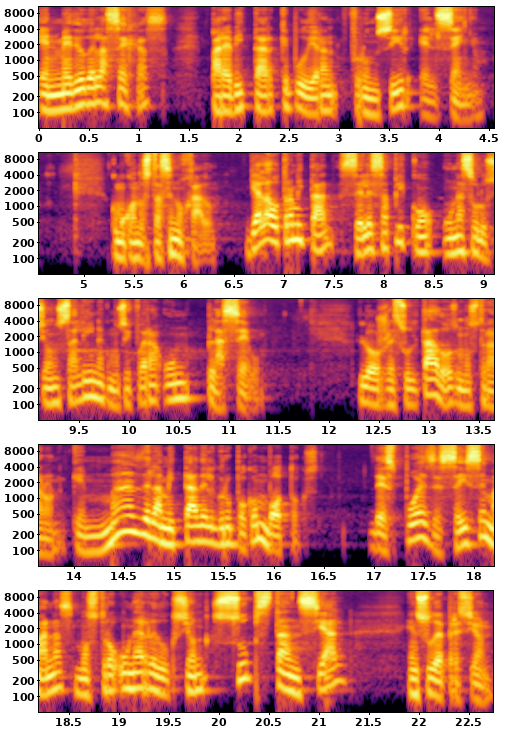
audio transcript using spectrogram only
en medio de las cejas para evitar que pudieran fruncir el ceño, como cuando estás enojado. Y a la otra mitad se les aplicó una solución salina como si fuera un placebo. Los resultados mostraron que más de la mitad del grupo con Botox, después de seis semanas, mostró una reducción substancial en su depresión,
